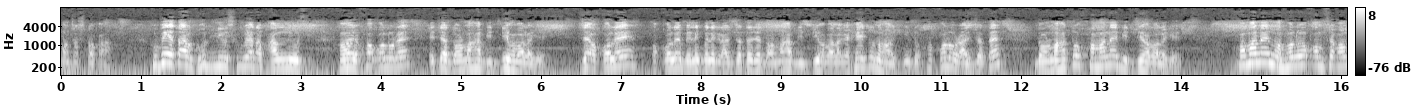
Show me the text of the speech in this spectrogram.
পঞ্চাছ টকা। খুবেই এটা গুড নিউজ খুবেই এটা ভাল নিউজ হয় সকলোৰে এতিয়া দৰমহা বৃদ্ধি হ'ব লাগে। যে অকলে অকলে বেলেগ বেলেগ ৰাজ্যতে যে দৰমহা বৃদ্ধি হ'ব লাগে সেইটো নহয়। কিন্তু সকলো ৰাজ্যতে দৰমহাটো সমানে বৃদ্ধি হ'ব লাগে। সমানে নহ'লেও কমচে কম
